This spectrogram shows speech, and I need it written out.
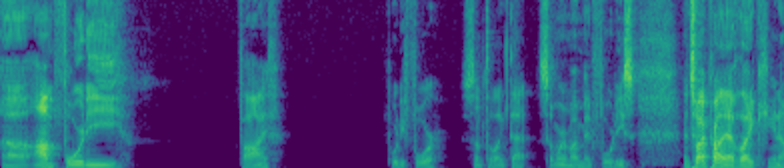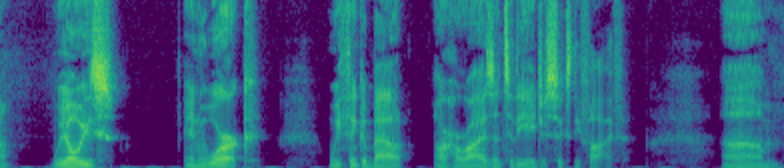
Uh, I'm 45, 44, something like that, somewhere in my mid 40s. And so I probably have like, you know, we always in work, we think about our horizon to the age of 65. Um,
